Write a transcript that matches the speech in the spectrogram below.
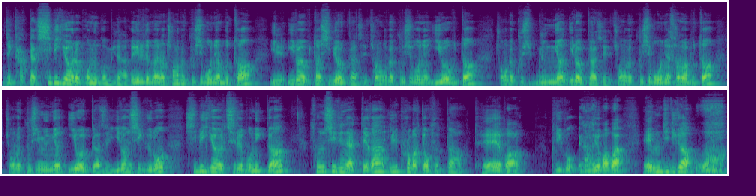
이제 각각 12개월을 보는 겁니다. 예를 들면은 1995년부터 1, 1월부터 12월까지, 1995년 2월부터 1996년 1월까지, 1995년 3월부터 1996년 2월까지, 이런 식으로 12개월치를 보니까 손실이 날 때가 1%밖에 없었다. 대박. 그리고 야 이거 봐봐 MDD가 와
